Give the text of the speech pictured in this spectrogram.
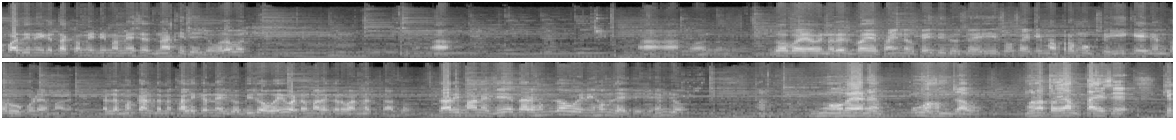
ઉપાધિ નહીં કરતા કમિટીમાં મેસેજ નાખી દેજો બરોબર? હા. હા હા વાંધો નહીં. જો ભાઈ હવે નરેશભાઈએ ફાઇનલ કહી દીધું છે એ સોસાયટીમાં પ્રમુખ છે એ કહીને એમ કરવું પડે અમારે. એટલે મકાન તમે ખાલી કરી નાખજો બીજો વહીવટ અમારે કરવા નથી થતો. તારી માને જે તારે સમજાવવું હોય ને સમજાઈ દેજે સમજો? હું હવે એને હું સમજાવું? મને તો એમ થાય છે કે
